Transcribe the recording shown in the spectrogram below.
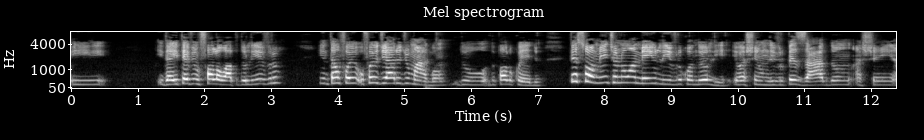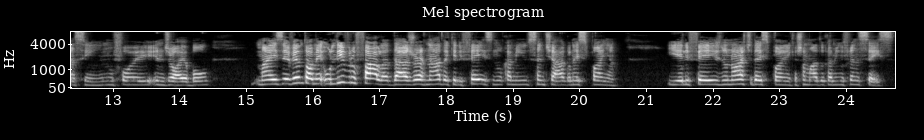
e e daí teve um follow-up do livro. Então foi, foi o Diário de um Mago, do, do Paulo Coelho. Pessoalmente eu não amei o livro quando eu li. Eu achei um livro pesado, achei assim, não foi enjoyable. Mas eventualmente o livro fala da jornada que ele fez no caminho de Santiago na Espanha. E ele fez no norte da Espanha, que é chamado Caminho Francês.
